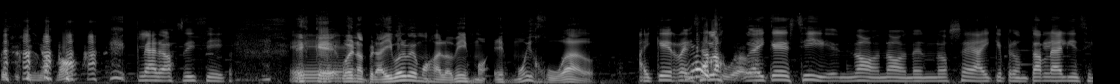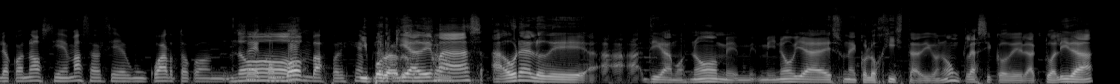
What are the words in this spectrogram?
de ese señor, ¿no? Claro, sí, sí. Es Eh, que, bueno, pero ahí volvemos a lo mismo. Es muy jugado. Hay que revisar los. Hay que, sí, no, no, no, no sé, hay que preguntarle a alguien si lo conoce y demás, a ver si hay algún cuarto con, no, sé, con bombas, por ejemplo. Y porque Claro. además, ahora lo de, digamos, ¿no? Mi, mi- mi novia es una ecologista, digo, ¿no? Un clásico de la actualidad,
